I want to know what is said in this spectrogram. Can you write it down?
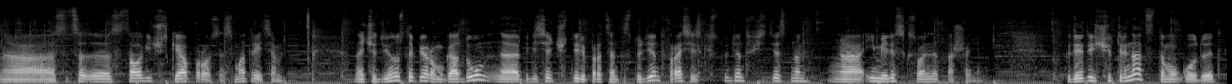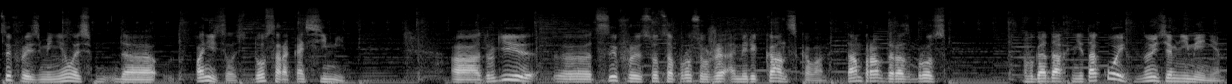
Э, соци- социологические опросы. Смотрите. Значит, в 1991 году 54% студентов, российских студентов, естественно, имели сексуальные отношения. К 2013 году эта цифра изменилась, да, понизилась до 47%. А другие э, цифры соцопроса уже американского. Там, правда, разброс в годах не такой, но и тем не менее.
